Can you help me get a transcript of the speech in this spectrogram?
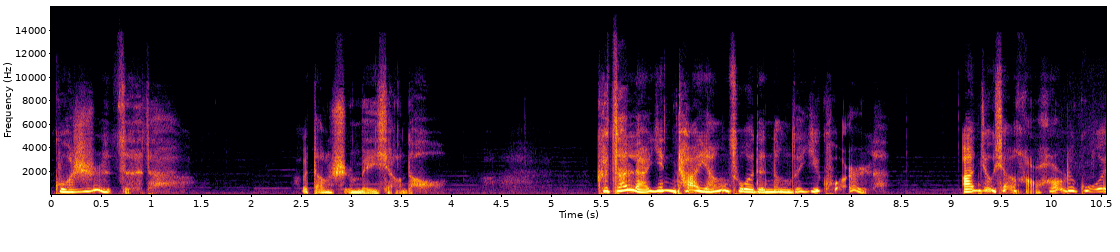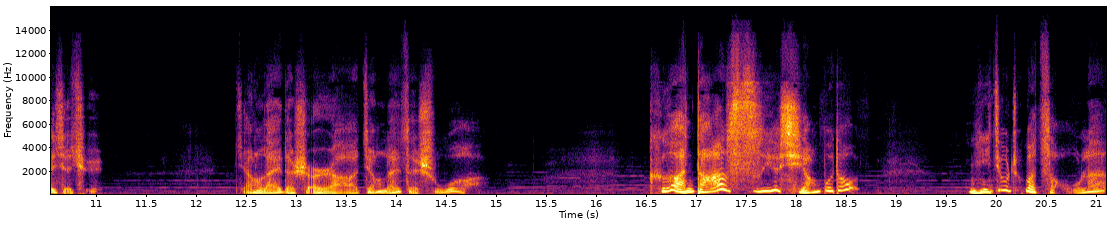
过日子的。我当时没想到，可咱俩阴差阳错的弄在一块儿了，俺就想好好的过下去。将来的事儿啊，将来再说。可俺打死也想不到，你就这么走了。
